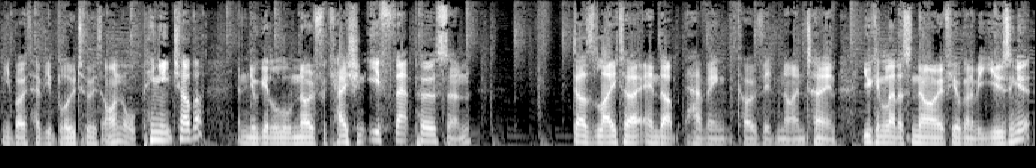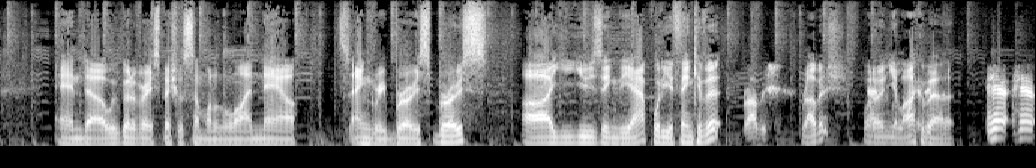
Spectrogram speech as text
you both have your Bluetooth on or ping each other, and you'll get a little notification if that person does later end up having COVID 19. You can let us know if you're going to be using it. And uh, we've got a very special someone on the line now. It's Angry Bruce. Bruce, are you using the app? What do you think of it? Rubbish. Rubbish? What don't you like about it? How, how,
